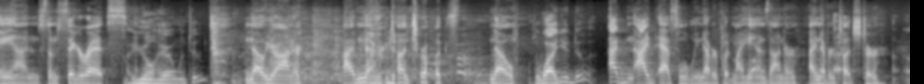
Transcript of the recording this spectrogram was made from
and some cigarettes. Are you on heroin too? No, Your Honor, I've never done drugs. No. So why you do it? I, I absolutely never put my hands on her. I never touched her. Uh,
